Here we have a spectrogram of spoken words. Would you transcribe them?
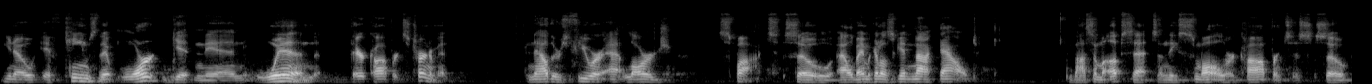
you know, if teams that weren't getting in win their conference tournament, now there's fewer at-large spots. So Alabama can also get knocked out by some upsets in these smaller conferences. So,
